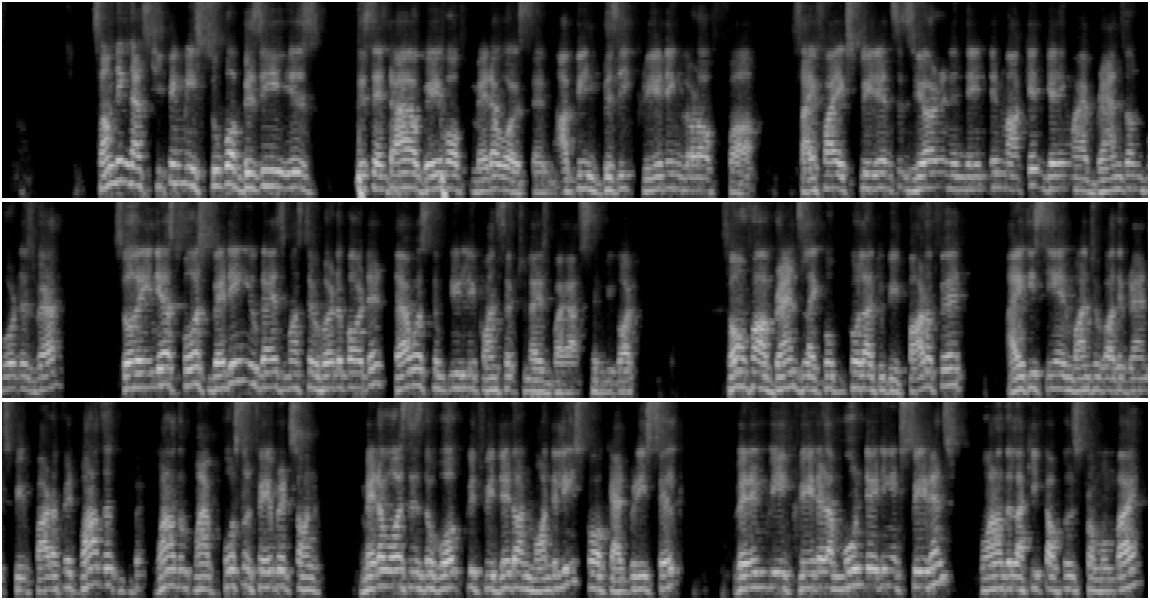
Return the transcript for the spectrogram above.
Something that's keeping me super busy is this entire wave of metaverse. And I've been busy creating a lot of uh, sci-fi experiences here and in the Indian market, getting my brands on board as well. So the India's first wedding, you guys must have heard about it. That was completely conceptualized by us. And we got some of our brands like Coca-Cola to be part of it. ITC and a bunch of other brands to be part of it. One of the one of the my personal favorites on Metaverse is the work which we did on Mondelez for Cadbury Silk, wherein we created a moon dating experience one of the lucky couples from Mumbai.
